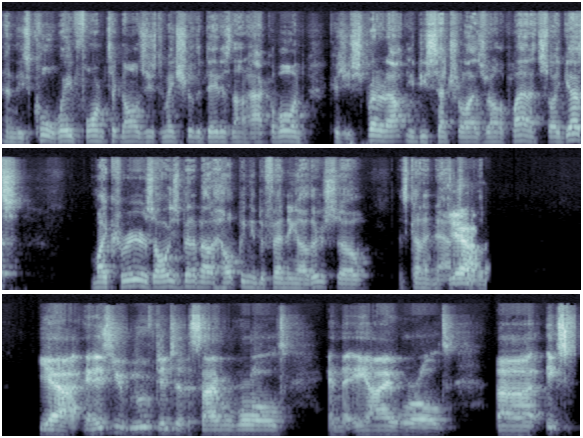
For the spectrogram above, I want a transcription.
and these cool waveform technologies to make sure the data is not hackable. And because you spread it out and you decentralize around the planet. So I guess my career has always been about helping and defending others. So it's kind of natural. Yeah. Yeah, and as you've moved into the cyber world and the AI world, uh, ex-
